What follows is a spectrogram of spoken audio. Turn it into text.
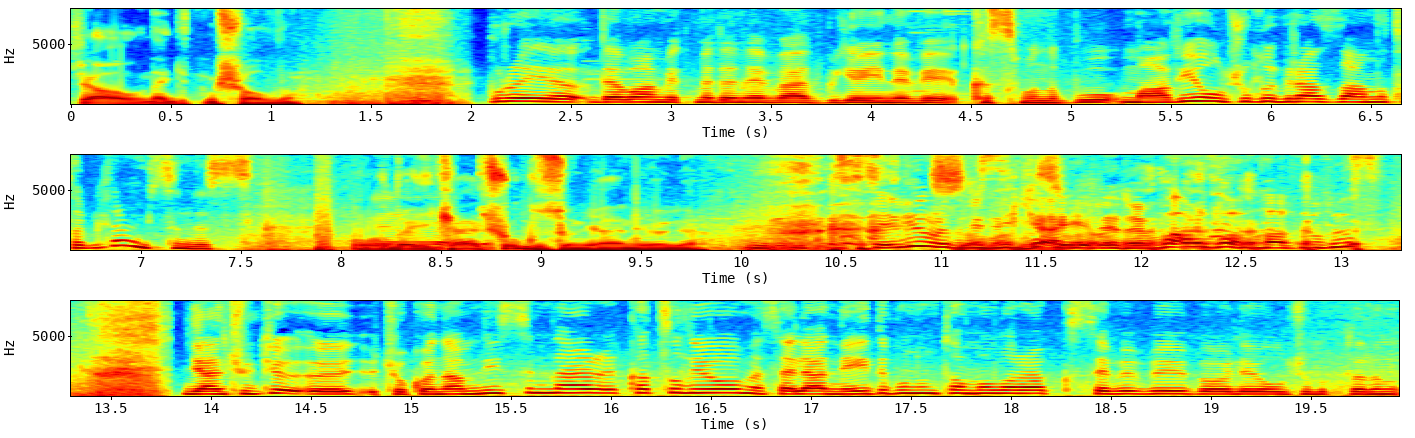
Çağoğlu'na gitmiş oldum. Buraya devam etmeden evvel bu yayın evi kısmını, bu mavi yolculuğu biraz da anlatabilir misiniz? Orada ee, hikaye çok uzun yani öyle. Seviyoruz biz hikayeleri. Var zamanımız. Yani çünkü e, çok önemli isimler katılıyor. Mesela neydi bunun tam olarak sebebi? Böyle yolculukların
